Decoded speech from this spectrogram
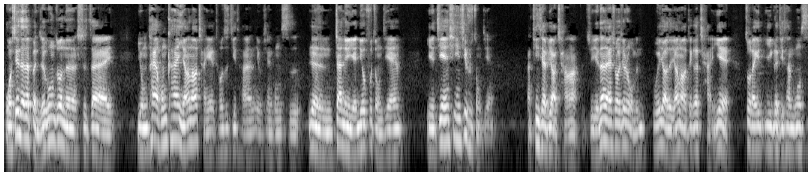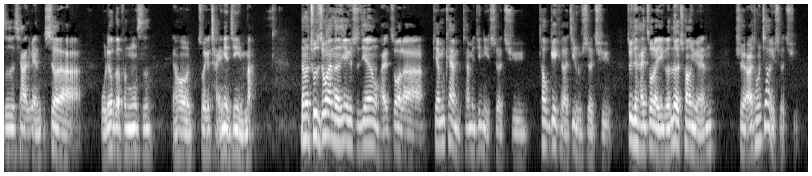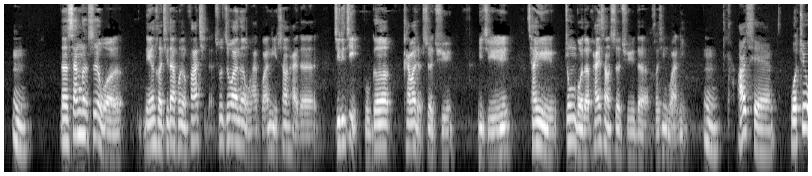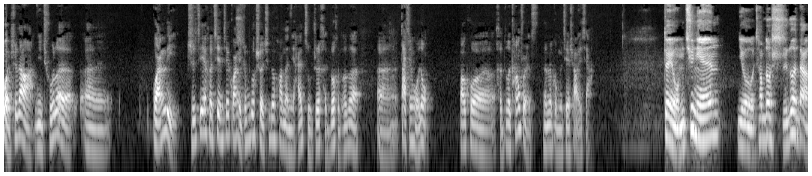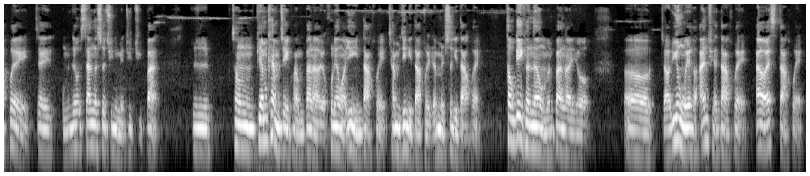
我现在的本职工作呢，是在永泰宏康养老产业投资集团有限公司任战略研究副总监，也兼信息技术总监。啊，听起来比较长啊。简单来说，就是我们围绕着养老这个产业做了一一个集团公司，下面设了五六个分公司，然后做一个产业链经营吧。那么除此之外呢，业余时间我还做了 PM Camp 产品经理社区、Top Geek 技术社区。最近还做了一个乐创园，是儿童教育社区。嗯，那三个是我联合其他朋友发起的。除此之外呢，我还管理上海的 GDG 谷歌开发者社区，以及参与中国的 Python 社区的核心管理。嗯，而且我据我知道啊，你除了呃管理直接和间接管理这么多社区的话呢，你还组织很多很多的呃大型活动。包括很多的 conference，能不能给我们介绍一下？对我们去年有差不多十个大会在我们这三个社区里面去举办，就是像 PM Camp 这一块，我们办了有互联网运营大会、产品经理大会、人本设计大会。Top Geek 呢，我们办了有呃叫运维和安全大会、iOS 大会，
